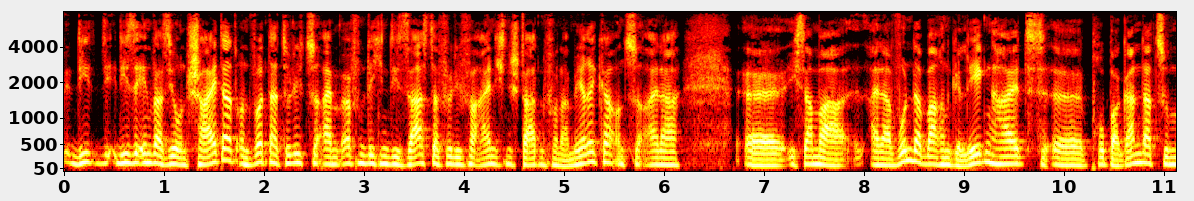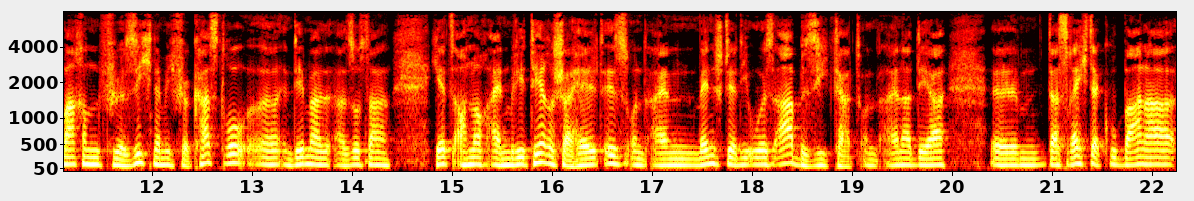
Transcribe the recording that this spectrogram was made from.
die, die, diese Invasion scheitert und wird natürlich zu einem öffentlichen Desaster für die Vereinigten Staaten von Amerika und zu einer, äh, ich sag mal, einer wunderbaren Gelegenheit, äh, Propaganda zu machen für sich, nämlich für Castro, äh, indem er sozusagen jetzt auch noch ein militärischer Held ist und ein Mensch, der die USA besiegt hat und einer, der ähm, das Recht der Kubaner,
